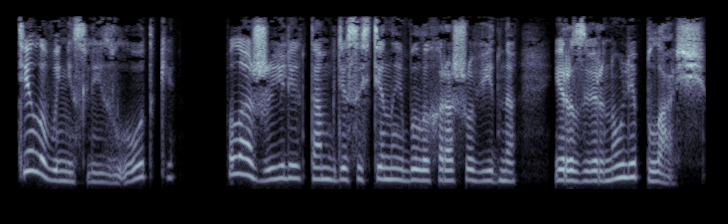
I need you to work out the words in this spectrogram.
Тело вынесли из лодки, положили там, где со стены было хорошо видно, и развернули плащ.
